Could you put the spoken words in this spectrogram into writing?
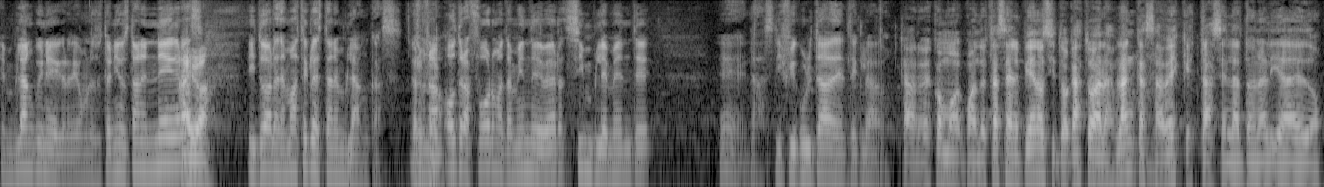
en blanco y negro. Digamos, los sostenidos están en negras Ahí va. y todas las demás teclas están en blancas. Es una otra forma también de ver simplemente eh, las dificultades del teclado. Claro, es como cuando estás en el piano, si tocas todas las blancas, sabes que estás en la tonalidad de Do.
